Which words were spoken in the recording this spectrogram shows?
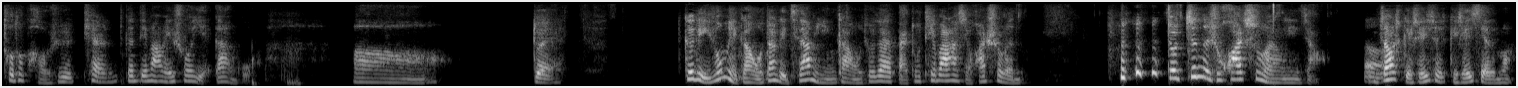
偷偷跑去骗人，跟爹妈没说也干过啊，对，跟李易峰没干过，但是给其他明星干过，就在百度贴吧上写花痴文，就真的是花痴文，我跟你讲，你知道是给谁写给谁写的吗？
